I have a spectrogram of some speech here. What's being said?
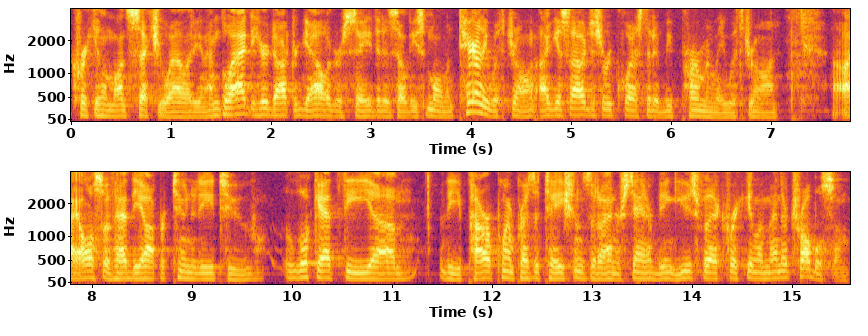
curriculum on sexuality. And I'm glad to hear Dr. Gallagher say that it's at least momentarily withdrawn. I guess I would just request that it be permanently withdrawn. Uh, I also have had the opportunity to look at the, um, the PowerPoint presentations that I understand are being used for that curriculum, and they're troublesome.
